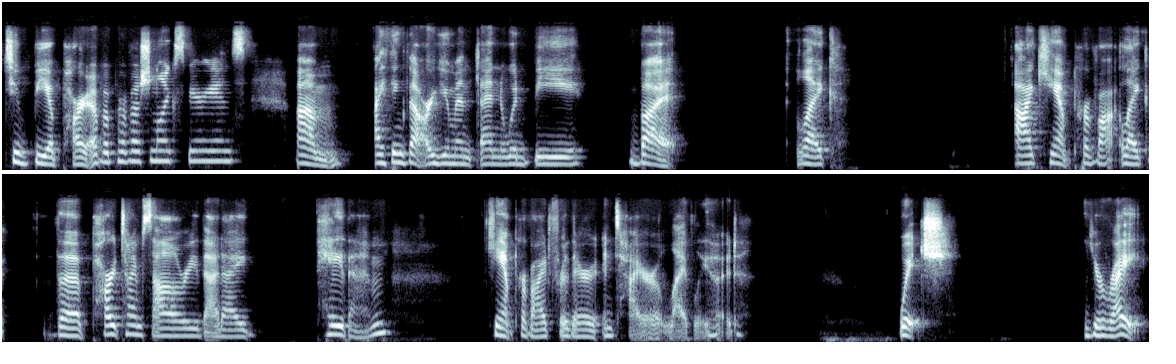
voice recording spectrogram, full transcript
to be a part of a professional experience. Um i think the argument then would be but like i can't provide like the part-time salary that i pay them can't provide for their entire livelihood which you're right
